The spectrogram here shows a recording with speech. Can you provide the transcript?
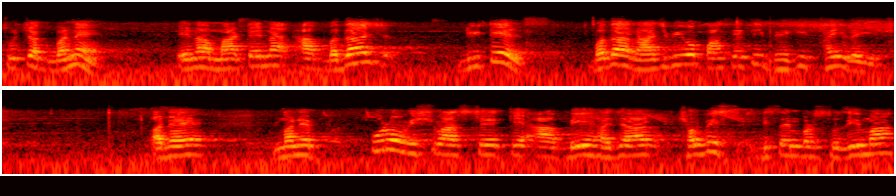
સૂચક બને. એના માટેના આ બધા જ ડિટેલ્સ બધા રાજવીઓ પાસેથી ભેગી થઈ રહી છે. અને મને પૂરો વિશ્વાસ છે કે આ બે હજાર છવ્વીસ ડિસેમ્બર સુધીમાં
